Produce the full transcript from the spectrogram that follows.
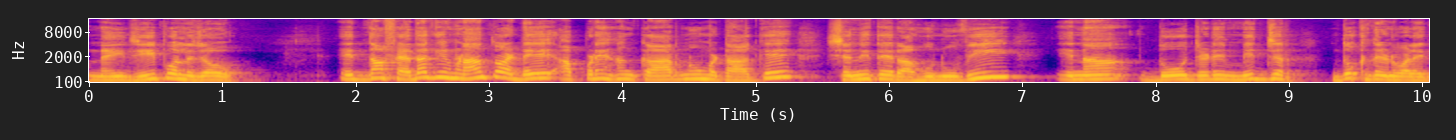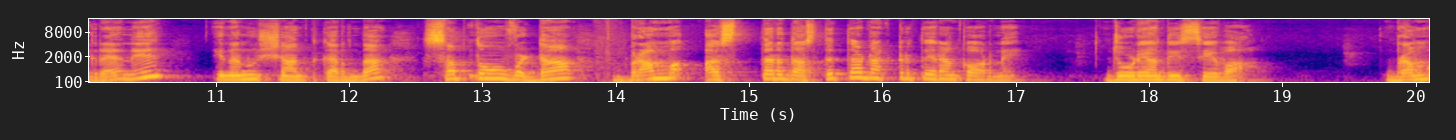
ਨਹੀਂ ਜੀ ਭੁੱਲ ਜਾਓ। ਇਦਾਂ ਫਾਇਦਾ ਕੀ ਹੋਣਾ? ਤੁਹਾਡੇ ਆਪਣੇ ਹੰਕਾਰ ਨੂੰ ਮਟਾ ਕੇ ਸ਼ਨੀ ਤੇ ਰਾਹੂ ਨੂੰ ਵੀ ਇਹਨਾਂ ਦੋ ਜਿਹੜੇ ਮੇਜਰ ਦੁੱਖ ਦੇਣ ਵਾਲੇ ਗ੍ਰਹਿ ਨੇ, ਇਹਨਾਂ ਨੂੰ ਸ਼ਾਂਤ ਕਰਨ ਦਾ ਸਭ ਤੋਂ ਵੱਡਾ ਬ੍ਰਹਮ ਅਸਤਰ ਦੱਸ ਦਿੱਤਾ ਡਾਕਟਰ ਤੇਰਾਂ ਕੌਰ ਨੇ। ਜੋੜਿਆਂ ਦੀ ਸੇਵਾ। ਬ੍ਰਹਮ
